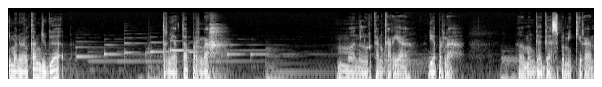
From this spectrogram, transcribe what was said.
Immanuel Kant juga ternyata pernah menelurkan karya dia pernah menggagas pemikiran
